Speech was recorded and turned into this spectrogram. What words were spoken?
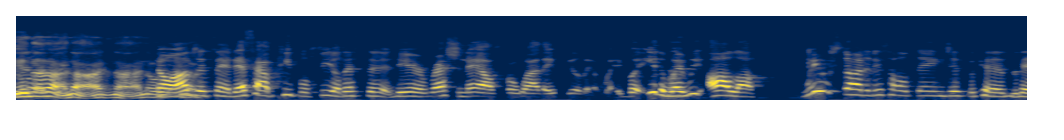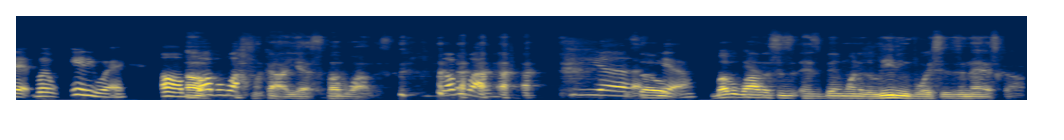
feel yeah, no, no, no, I, no, I know. No, I'm just saying that's how people feel. That's the their rationale for why they feel that way. But either way, we all off. We started this whole thing just because of that. But anyway, uh, oh, Bubba Wallace. Oh my God, yes, Bubba Wallace. Bubba Wallace. Yeah, so yeah. Bubba Wallace has, has been one of the leading voices in NASCAR.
